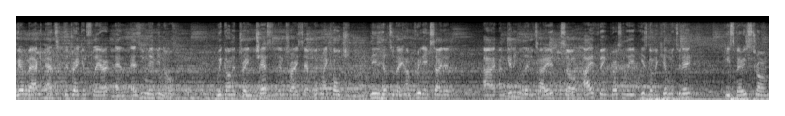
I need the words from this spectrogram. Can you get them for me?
we are back at the Dragon's Lair and as you maybe know, we're gonna train chest and tricep with my coach Neil Hill today. I'm pretty excited. I, I'm getting a little tired, so I think personally he's gonna kill me today. He's very strong,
